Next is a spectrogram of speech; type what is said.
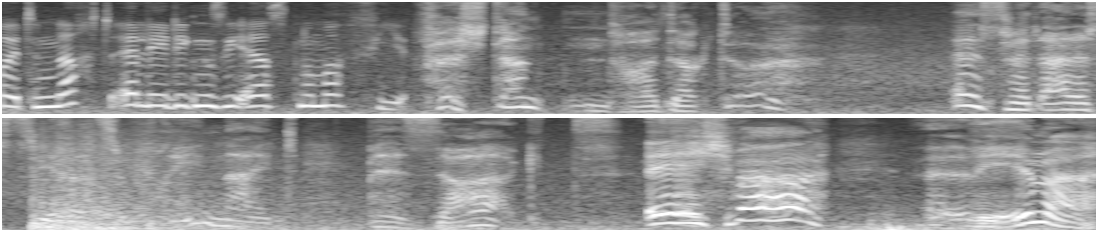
heute Nacht erledigen Sie erst Nummer 4. Verstanden, Frau Doktor. Es wird alles zu Ihrer Zufriedenheit besorgt. Ich war, äh, wie immer,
